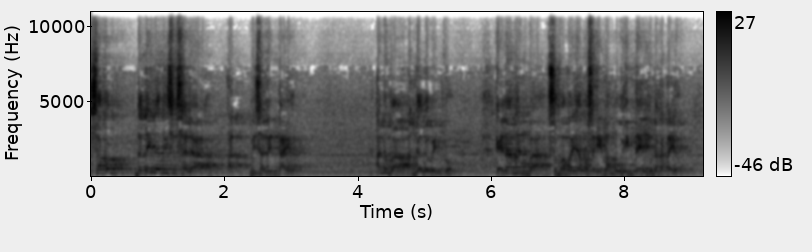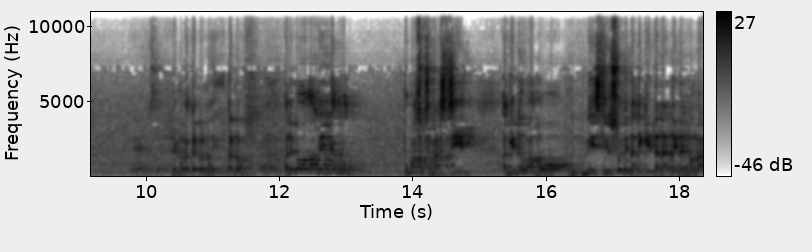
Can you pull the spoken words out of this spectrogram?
sa pagdating natin sa sala at minsan late tayo, ano ba ang gagawin ko? Kailangan ba sumabay ako sa imam o hintayin ko nakatayo? May mga ganun na tanong. Alam mo, late kang mag pumasok sa masjid, ang ginawa mo, usually nakikita natin ang mga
